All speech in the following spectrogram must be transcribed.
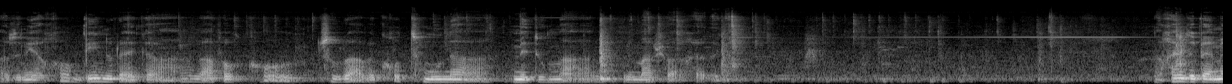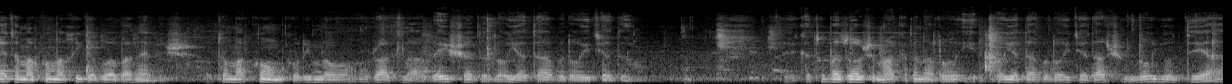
אז אני יכול בן רגע להפוך כל צורה וכל תמונה מדומה למשהו אחר לגמרי. לכן זה באמת המקום הכי גבוה בנפש. אותו מקום קוראים לו רגלה, רישא דלא ידע ולא התיידע. כתוב בזוהר שמה הכוונה לא, לא ידע ולא התיידע, שהוא לא יודע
